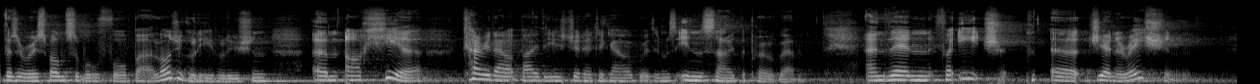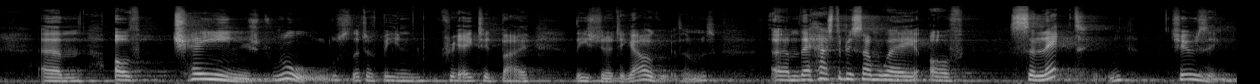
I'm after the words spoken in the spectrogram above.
that are responsible for biological evolution um, are here carried out by these genetic algorithms inside the program. And then for each uh, generation um, of changed rules that have been created by these genetic algorithms, um, there has to be some way of selecting choosing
